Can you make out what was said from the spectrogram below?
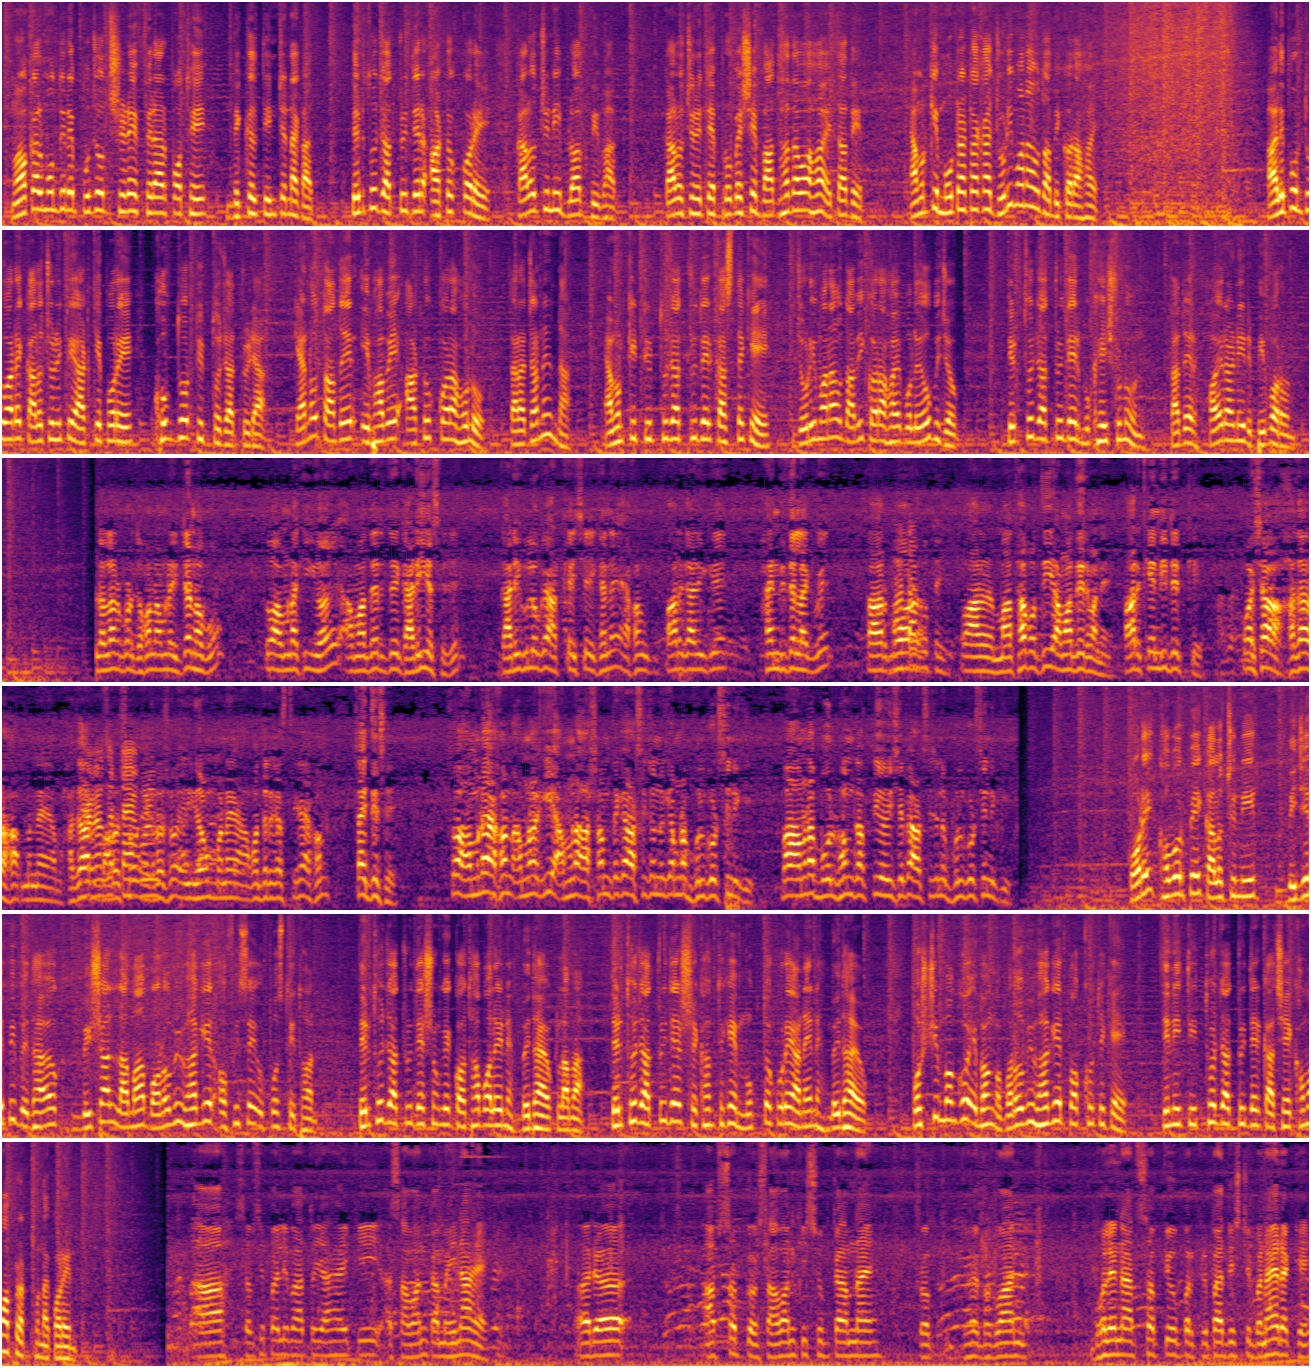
মহাকাল মন্দিরে পুজো সেরে ফেরার পথে বিকেল তিনটে নাগাদ তীর্থযাত্রীদের আটক করে কালোচিনি ব্লক বিভাগ। কালোচিনিতে প্রবেশে বাধা দেওয়া হয় তাদের, এমনকি মোটা টাকা জরিমানাও দাবি করা হয়। আলিপুরদুয়ারে কালোচনিতে আটকে পড়ে ক্ষুব্ধ তীর্থযাত্রীরা। কেন তাদের এভাবে আটক করা হলো, তারা জানেন না। এমনকি তীর্থযাত্রীদের কাছ থেকে জরিমানাও দাবি করা হয় বলে অভিযোগ। তীর্থযাত্রীদের মুখেই শুনুন তাদের হয়রানির বিবরণ। ডলার পর যখন আমরা রিটার্ন হব তো আমরা কি হয় আমাদের যে গাড়ি আছে যে গাড়িগুলোকে আটকাইছে এখানে এখন পার গাড়িকে ফাইন দিতে লাগবে। তারপর আর মাথাপতি আমাদের মানে পার ক্যান্ডিডেটকে পয়সা হাজার হা- মানে হাজার বারোশো এগারোশো এইরকম মানে আমাদের কাছ থেকে এখন চাইতেছে। তো আমরা এখন আমরা কি আমরা আসাম থেকে আসছি জন্য কি আমরা ভুল করছি নাকি? বা আমরা বোলভম যাত্রী হিসেবে আসছি জন্য ভুল করছি নাকি পরে খবর পেয়ে কালোচিনির বিজেপি বিধায়ক বিশাল লামা বনবিভাগের অফিসে উপস্থিত হন তীর্থযাত্রীদের সঙ্গে কথা বলেন বিধায়ক লামা তীর্থযাত্রীদের সেখান থেকে মুক্ত করে আনেন বিধায়ক পশ্চিমবঙ্গ এবং বনবিভাগের পক্ষ থেকে তিনি তীর্থযাত্রীদের কাছে ক্ষমা প্রার্থনা করেন आ, सबसे पहली बात तो यह है कि सावन का महीना है और अ, आप सबको सावन की शुभकामनाएं तो जो है भगवान भोलेनाथ सबके ऊपर कृपा दृष्टि बनाए रखे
